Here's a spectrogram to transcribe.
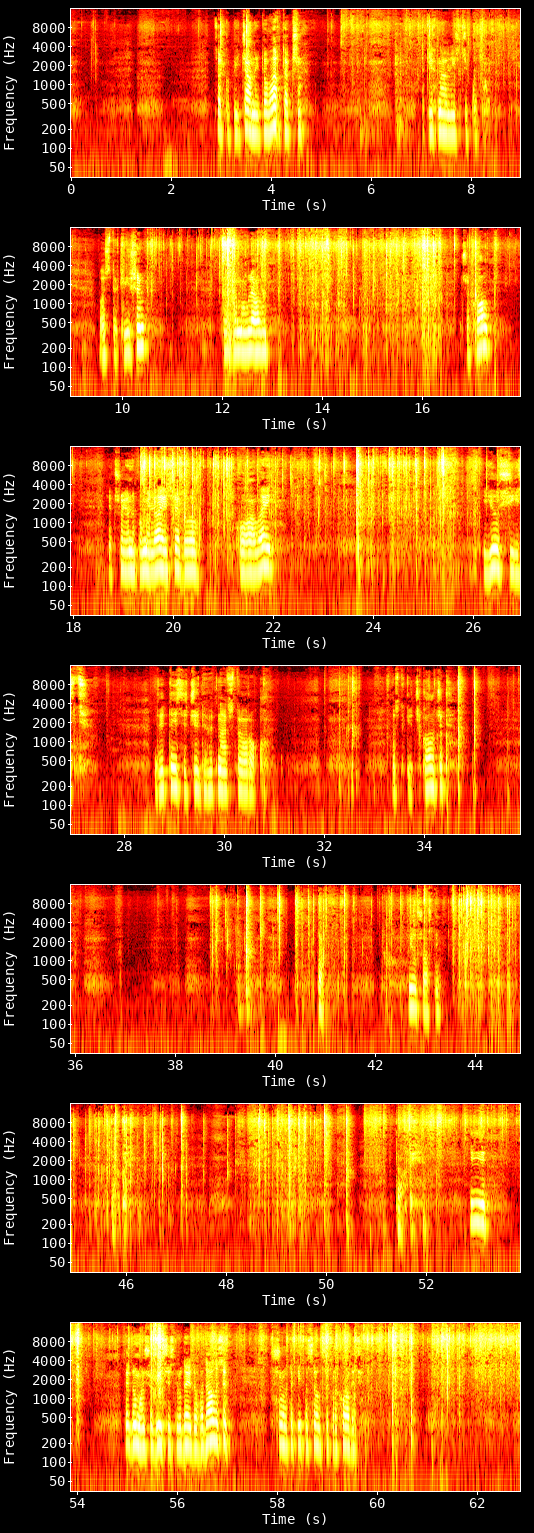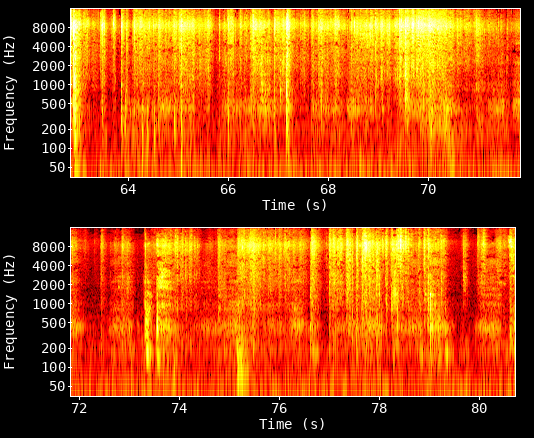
Це копійчаний товар, так що таких на лісті купа. Ось такий ще. Замовляли. Чехол. Якщо я не помиляюся, до Huawei U6 2019 року. Ось такий чекалчик. Так. U6. Так. Так. І я думаю, що більшість людей догадалися, що такий посилці приходить.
